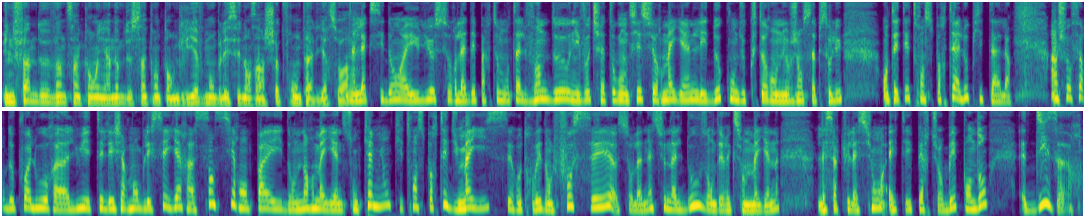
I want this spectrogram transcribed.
Une femme de 25 ans et un homme de 50 ans grièvement blessés dans un choc frontal hier soir. L'accident a eu lieu sur la départementale 22 au niveau de Château-Gontier sur Mayenne. Les deux conducteurs en urgence absolue ont été transportés à l'hôpital. Un chauffeur de poids lourd a lui été légèrement blessé hier à Saint-Cyr-en-Paille dans le nord Mayenne. Son camion qui du maïs s'est retrouvé dans le fossé sur la nationale 12 en direction de Mayenne. La circulation a été perturbée pendant 10 heures.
